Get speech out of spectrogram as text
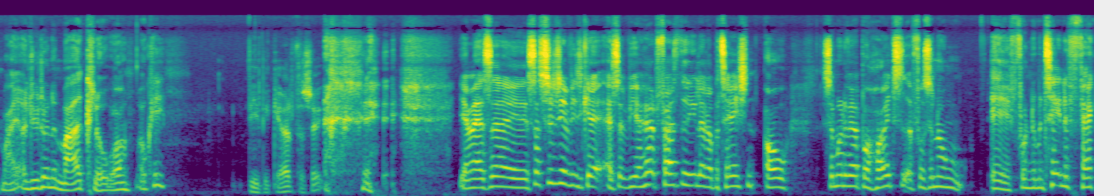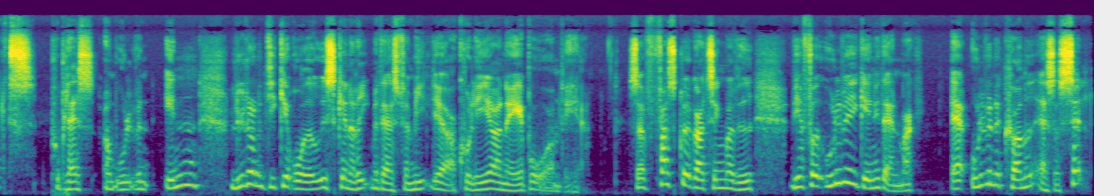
mig og lytterne meget klogere. Okay? Vi vil gøre et forsøg. Jamen altså, øh, så synes jeg, vi skal... Altså, vi har hørt første del af reportagen, og så må det være på højtid at få sådan nogle øh, fundamentale facts på plads om ulven, inden lytterne de giver råd ud i skænderi med deres familie og kolleger og naboer om det her. Så først skulle jeg godt tænke mig at vide, vi har fået ulve igen i Danmark. Er ulvene kommet af sig selv,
